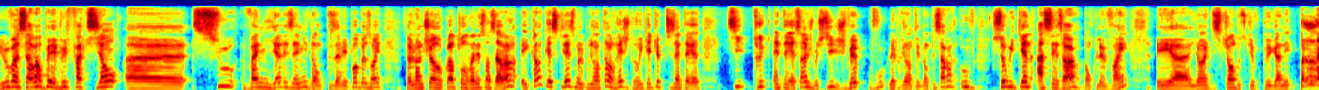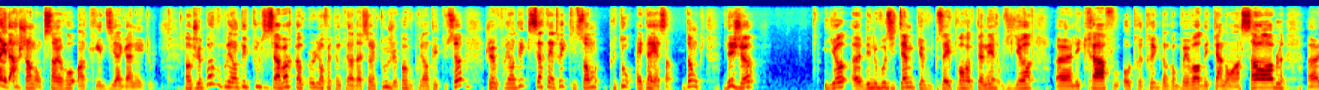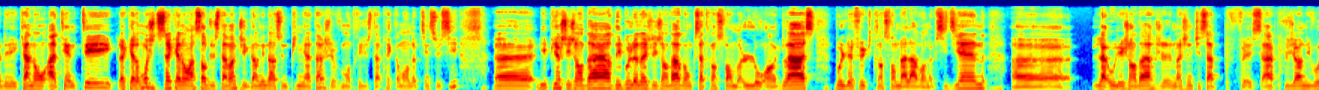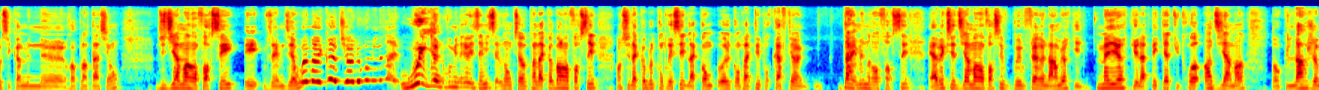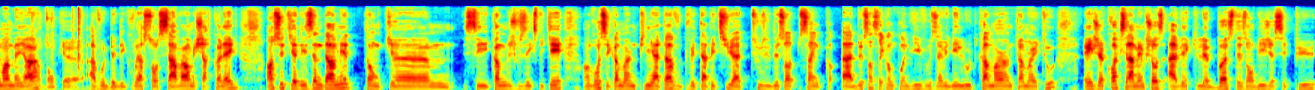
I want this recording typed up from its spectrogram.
Il ouvre un serveur PvP faction euh, sous Vanilla, les amis. Donc, vous n'avez pas besoin de launcher ou quoi pour venir sur le serveur. Et quand que me le présentait, en vrai, j'ai trouvé quelques petits, petits trucs intéressants. je me suis dit, je vais vous les présenter. Donc, le serveur ouvre ce week-end à 16h, donc le 20. Et euh, il y a un Discord où vous pouvez gagner plein d'argent, donc 100 euros en crédit à gagner et tout. Donc, je vais pas vous présenter tout le serveur comme eux, ils ont fait une présentation et tout. Je vais pas vous présenter tout ça. Je vais vous présenter certains trucs qui sont plutôt intéressants. Donc, déjà il y a euh, des nouveaux items que vous allez pouvoir obtenir via euh, les crafts ou autres trucs. Donc, on peut voir des canons à sable, euh, des canons à TNT. Le canon, moi, j'ai utilisé un canon à sable juste avant que j'ai gagné dans une pignata. Je vais vous montrer juste après comment on obtient ceux-ci. des pioches légendaires, des boules de neige légendaires, donc ça transforme l'eau en glace. Boules de feu qui transforment la lave en obsidienne. là où légendaire, j'imagine que ça à plusieurs niveaux, c'est comme une replantation du diamant renforcé. Et vous allez me dire, ouais, mais écoute, j'ai un. Oui, il y a un nouveau minerai, les amis. Donc, ça va prendre la cobble renforcée, ensuite la cobble compressée, de la cobble compactée pour crafter un diamond renforcé. Et avec ce diamant renforcé, vous pouvez vous faire une armure qui est meilleure que la P4U3 en diamant. Donc, largement meilleure. Donc, euh, à vous de découvrir sur le serveur, mes chers collègues. Ensuite, il y a des Endermites. Donc, euh, c'est comme je vous ai expliqué. En gros, c'est comme une pignata. Vous pouvez taper dessus à, tous les 250, à 250 points de vie. Vous avez des loot communs, commun et tout. Et je crois que c'est la même chose avec le boss des zombies. Je sais plus.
